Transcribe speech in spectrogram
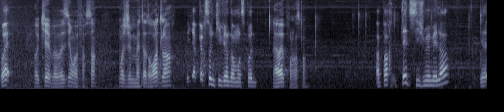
Ouais, Ok, bah vas-y, on va faire ça. Moi je vais me mettre à droite là. il y a personne qui vient dans mon spawn. Ah ouais, pour l'instant. À part, peut-être si je me mets là, a-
